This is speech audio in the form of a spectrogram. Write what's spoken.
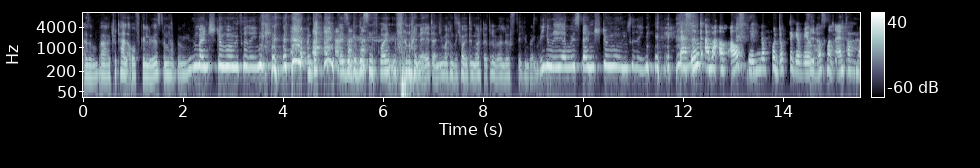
also war total aufgelöst und habe meinen Stimmungsring. und bei so gewissen Freunden von meinen Eltern, die machen sich heute noch darüber lustig und sagen, Julia, wo ist dein Stimmungsring? Das sind aber auch aufregende Produkte gewesen, ja, muss man einfach mal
